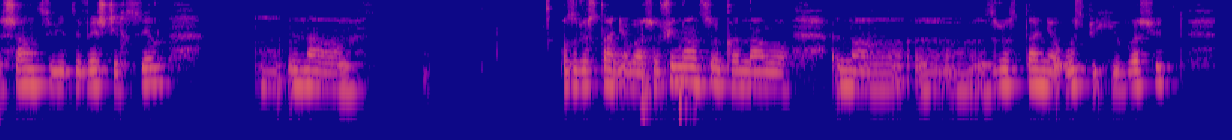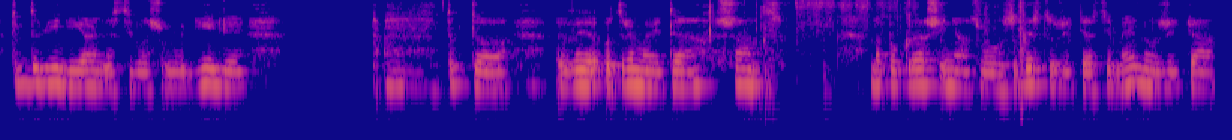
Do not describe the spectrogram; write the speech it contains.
шанс від вищих сил на зростання вашого фінансового каналу, на е, зростання успіхів вашій трудовій діяльності, вашому ділі. Тобто ви отримуєте шанс на покращення свого особистого життя, сімейного життя,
